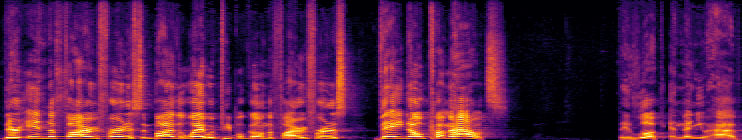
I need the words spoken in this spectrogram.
They're in the fiery furnace. And by the way, when people go in the fiery furnace, they don't come out. They look, and then you have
